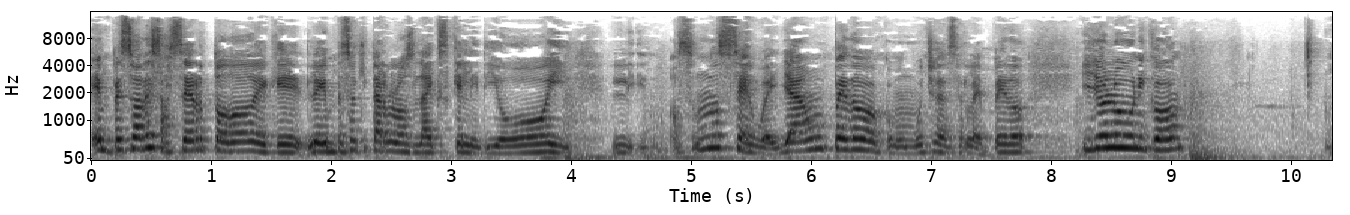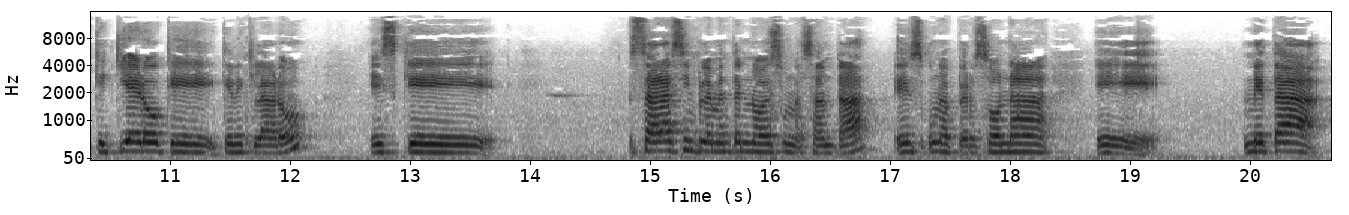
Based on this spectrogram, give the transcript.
empezó a deshacer todo de que le empezó a quitar los likes que le dio y, no sé, güey, ya un pedo como mucho de hacerle pedo. Y yo lo único que quiero que quede claro es que Sara simplemente no es una santa, es una persona eh, neta,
